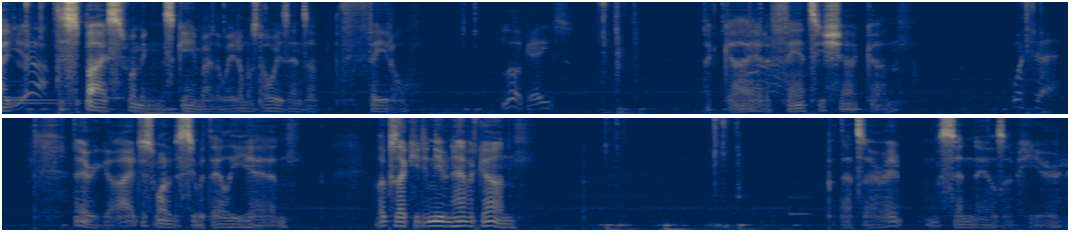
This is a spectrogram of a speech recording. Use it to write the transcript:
I despise swimming in this game, by the way. It almost always ends up fatal. Look, Ace. That guy had a fancy shotgun. What's that? There we go. I just wanted to see what the hell he had. Looks like he didn't even have a gun. But that's alright. Send nails up here.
